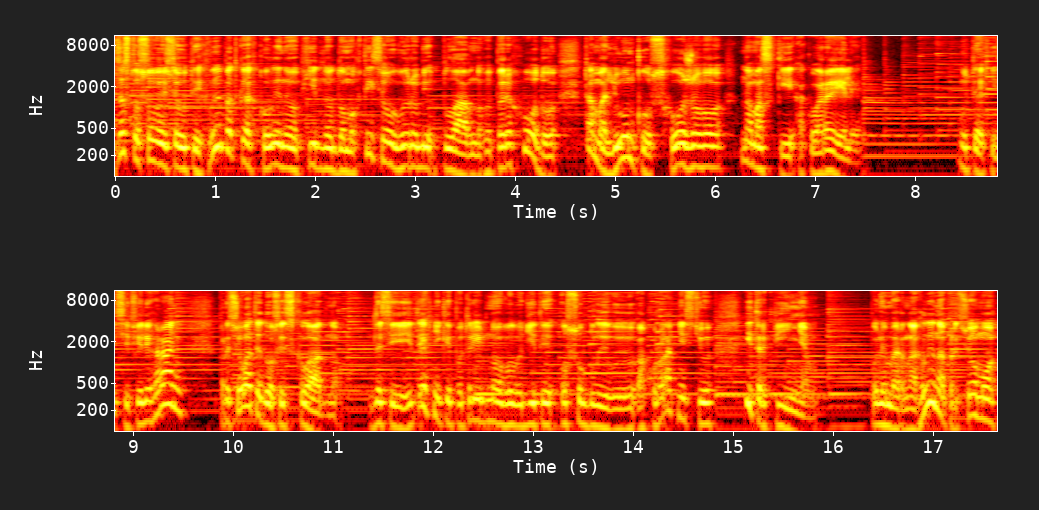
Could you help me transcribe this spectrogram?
застосовується у тих випадках, коли необхідно домогтися у виробі плавного переходу та малюнку, схожого на мазки акварелі. У техніці філігрань працювати досить складно. Для цієї техніки потрібно володіти особливою акуратністю і терпінням. Полімерна глина при цьому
